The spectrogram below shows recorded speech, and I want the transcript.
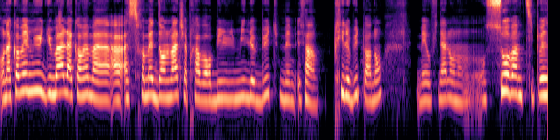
On a quand même eu du mal à quand même à, à, se remettre dans le match après avoir mis le but, même, enfin pris le but, pardon. Mais au final, on, sauve un petit peu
